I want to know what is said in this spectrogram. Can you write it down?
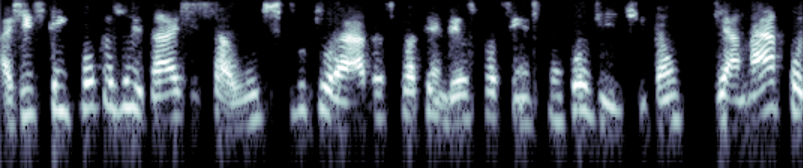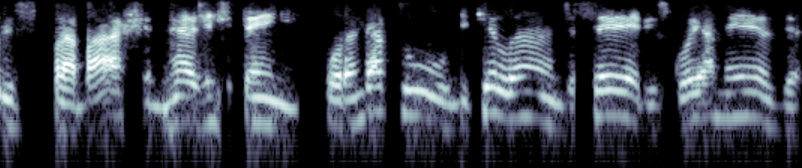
a gente tem poucas unidades de saúde estruturadas para atender os pacientes com Covid. Então, de Anápolis para baixo, né, a gente tem Porangatu, Miquelândia, Séries, Goianésia.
